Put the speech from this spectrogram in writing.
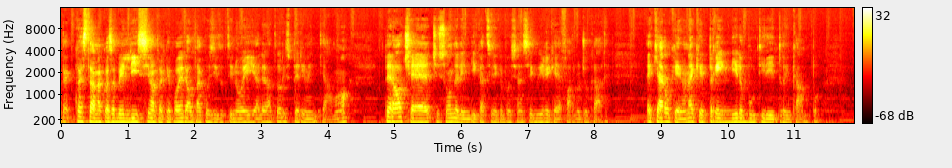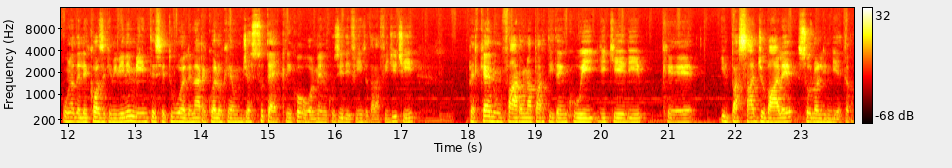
Eh, Questa è una cosa bellissima perché poi in realtà così tutti noi allenatori sperimentiamo, no? Però ci sono delle indicazioni che possiamo seguire che è farlo giocare. È chiaro che non è che prendi e lo butti dentro in campo. Una delle cose che mi viene in mente, se tu vuoi allenare quello che è un gesto tecnico, o almeno così definito dalla FIGC, perché non fare una partita in cui gli chiedi che il passaggio vale solo all'indietro?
